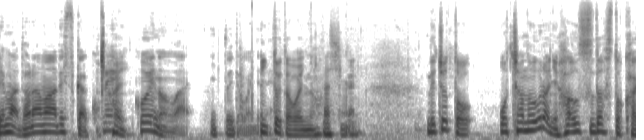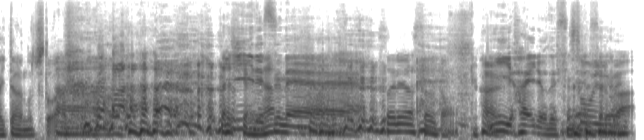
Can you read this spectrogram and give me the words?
でまあドラマーですからこれ、はい。こういうのは言っといた方がいいんじ言っゃない？といた方がいいな確かに。でちょっとお茶の裏にハウスダスト書いてあるのちょっと。いいですね。それはそうかも。はい。いい配慮ですねそういうは。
